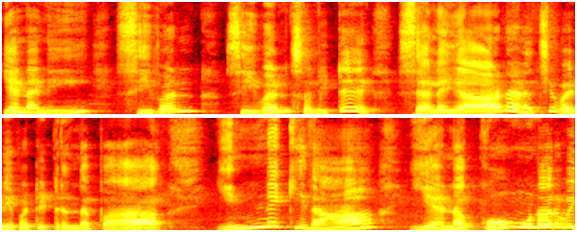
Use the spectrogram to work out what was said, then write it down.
என்ன நீ சிவன் சிவன் சொல்லிட்டு சிலையாக நினச்சி வழிபட்டுட்டு இருந்தப்பா? இன்னைக்கு தான் எனக்கும் உணர்வு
